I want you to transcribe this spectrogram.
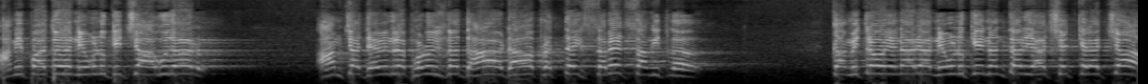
आम्ही पाहतोय निवडणुकीच्या अगोदर आमच्या देवेंद्र फडणवीसनं दहा डाव प्रत्येक सभेत सांगितलं. का मित्र हो, येणाऱ्या निवडणुकीनंतर या शेतकऱ्याच्या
